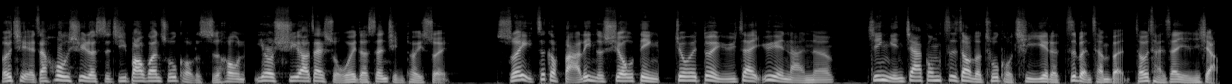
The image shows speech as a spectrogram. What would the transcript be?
而且在后续的时机报关出口的时候，又需要在所谓的申请退税。所以，这个法令的修订，就会对于在越南呢经营加工制造的出口企业的资本成本，都会产生影响，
